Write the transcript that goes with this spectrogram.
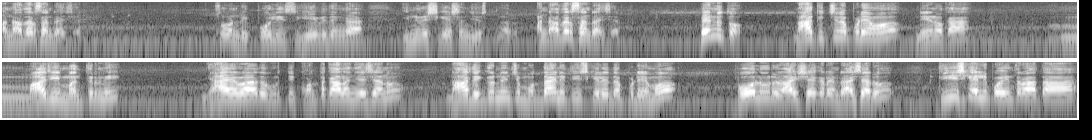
అండ్ అదర్స్ అని రాశారు. చూడండి పోలీసు ఏ విధంగా ఇన్వెస్టిగేషన్ చేస్తున్నారు అండ్ అదర్స్ అని రాశారు. పెన్నుతో. నాకు ఇచ్చినప్పుడేమో నేను ఒక మాజీ మంత్రిని న్యాయవాద వృత్తి కొంతకాలం చేశాను. నా దగ్గర నుంచి ముద్దాయిని తీసుకెళ్ళేటప్పుడేమో పోలూరు రాజశేఖర్ అని రాశారు. తీసుకెళ్ళిపోయిన తర్వాత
